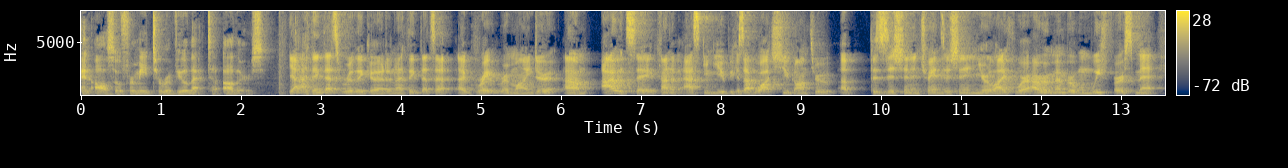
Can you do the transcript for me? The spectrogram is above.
and also for me to reveal that to others. Yeah i think that's really good and i think that's a, a great reminder. Um, i would say kind of asking you because i've watched you gone through a position and transition in your life where i remember when we first met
